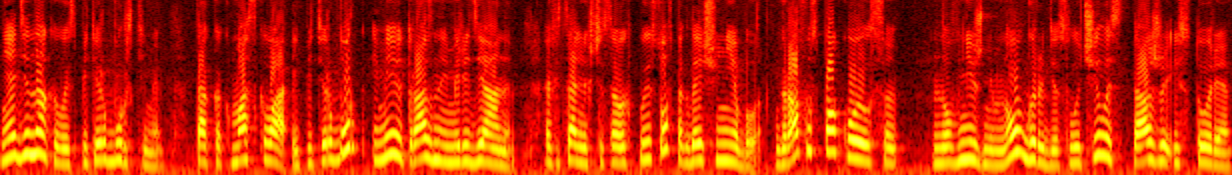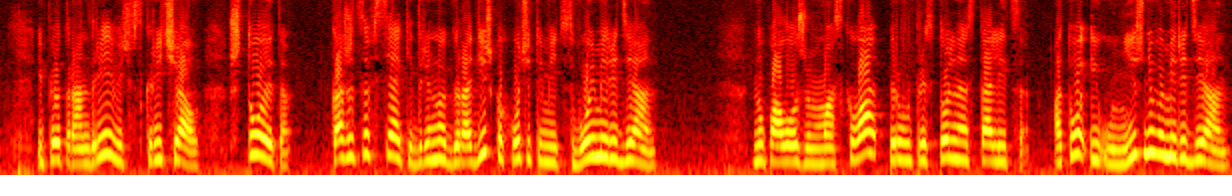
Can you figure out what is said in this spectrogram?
не одинаковые с петербургскими, так как Москва и Петербург имеют разные меридианы. Официальных часовых поясов тогда еще не было. Граф успокоился, но в Нижнем Новгороде случилась та же история. И Петр Андреевич вскричал, что это? Кажется, всякий дряной городишко хочет иметь свой меридиан. Ну, положим, Москва – первопрестольная столица, а то и у Нижнего меридиан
